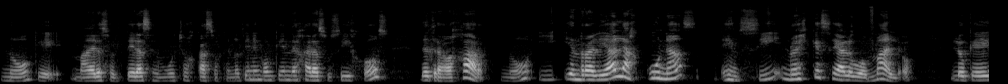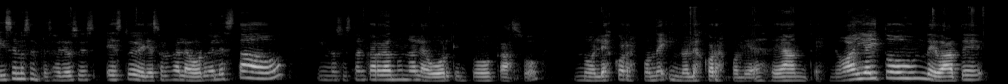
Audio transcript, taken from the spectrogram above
¿no? Que madres solteras en muchos casos que no tienen con quién dejar a sus hijos, de trabajar, ¿no? Y, y en realidad las cunas en sí no es que sea algo malo. Lo que dicen los empresarios es esto debería ser una labor del Estado y nos están cargando una labor que en todo caso no les corresponde y no les correspondía desde antes, ¿no? Ahí hay todo un debate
